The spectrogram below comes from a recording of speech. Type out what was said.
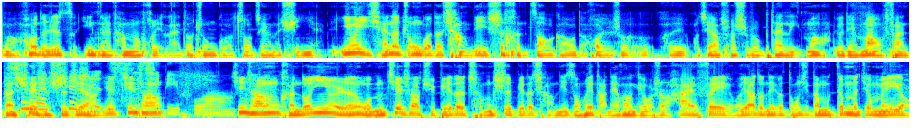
往后的日子应该他们会。来到中国做这样的巡演，因为以前的中国的场地是很糟糕的，或者说，呃，我这样说是不是不太礼貌，有点冒犯？但确实是这样，因为经常经常很多音乐人，我们介绍去别的城市、别的场地，总会打电话给我说：“嗨，飞，我要的那个东西他们根本就没有，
